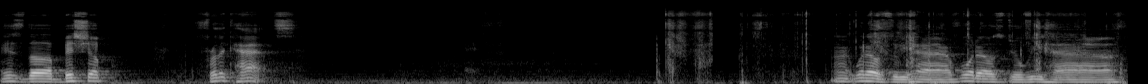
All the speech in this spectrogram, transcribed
is the bishop for the cats. All right, what else do we have? What else do we have?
